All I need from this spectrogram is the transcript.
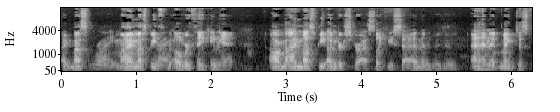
I must Right. I must be Right. overthinking it. Um, I must be under stress, like you said, and hmm and it might just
